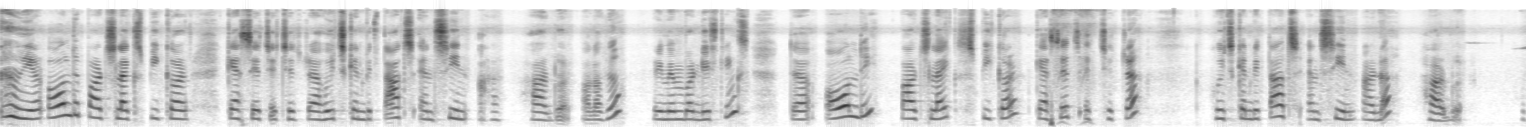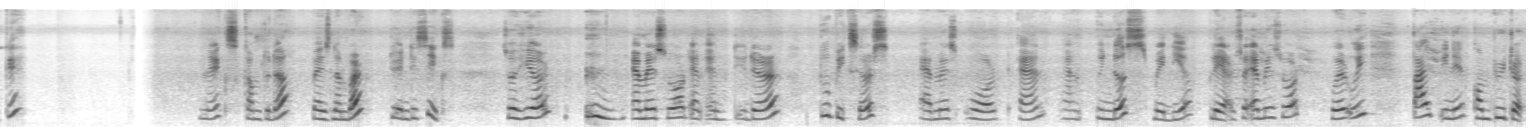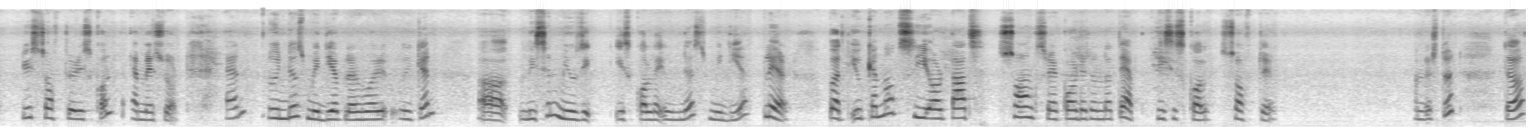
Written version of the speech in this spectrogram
Here all the parts like speaker cassettes etc which can be touched and seen are hardware. All of you remember these things. The all the parts like speaker cassettes etc which can be touched and seen are the hardware okay? Next come to the page number 26 so here ms word and, there are two pictures ms word and, windows media player. So ms word where we type in a computer. This software is called ms word. And windows media player where we can uh, listen music is called a windows media player. But you cannot see or touch songs recorded on the tape this is called software. Understood? The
